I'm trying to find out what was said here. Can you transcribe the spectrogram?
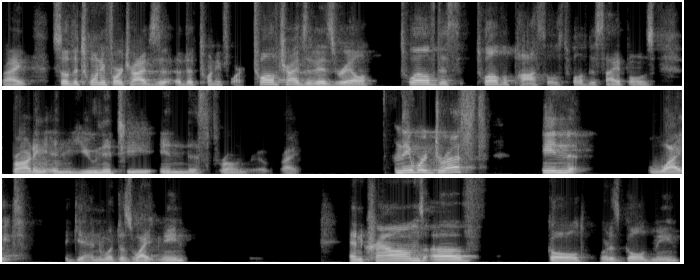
right? So the 24 tribes of the 24, 12 tribes of Israel, 12, 12 apostles, 12 disciples brought in unity in this throne room, right? And they were dressed in white. Again, what does white mean? And crowns of gold. What does gold mean?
